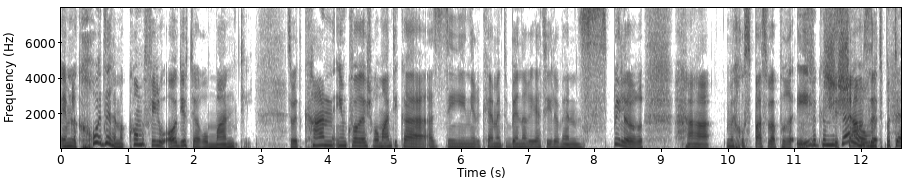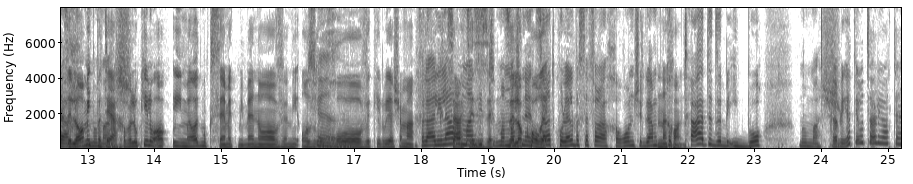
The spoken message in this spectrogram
הם לקחו את זה למקום אפילו עוד יותר רומנטי. זאת אומרת, כאן, אם כבר יש רומנטיקה, אז היא נרקמת בין ארייתי לבין ספילר המחוספס והפראי. וגם זה לא זה, מתפתח זה לא ממש. מתפתח, אבל הוא כאילו, היא מאוד מוקסמת ממנו ומעוז כן. רוחו, וכאילו יש שם קצת אבל העלילה הרומנטית ממש לא נעצרת, קורה. כולל בספר האחרון, שגם נכון. קוטעת את זה באיבו. ממש. אריאטי רוצה להיות, אה,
